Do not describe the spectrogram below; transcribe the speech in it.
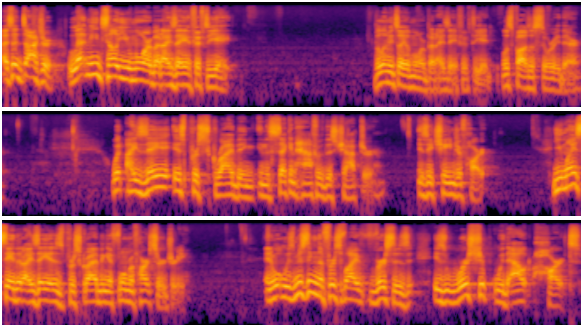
I said, Doctor, let me tell you more about Isaiah 58. But let me tell you more about Isaiah 58. Let's pause the story there. What Isaiah is prescribing in the second half of this chapter is a change of heart. You might say that Isaiah is prescribing a form of heart surgery. And what was missing in the first five verses is worship without heart.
